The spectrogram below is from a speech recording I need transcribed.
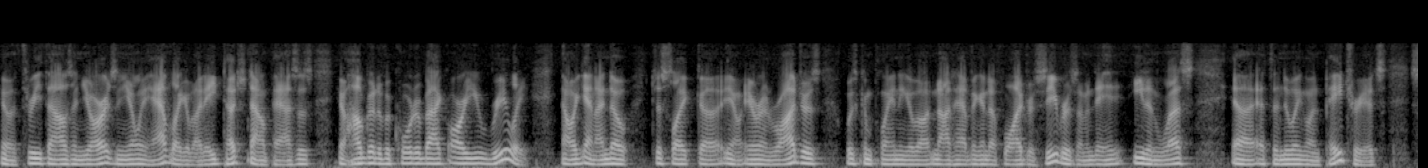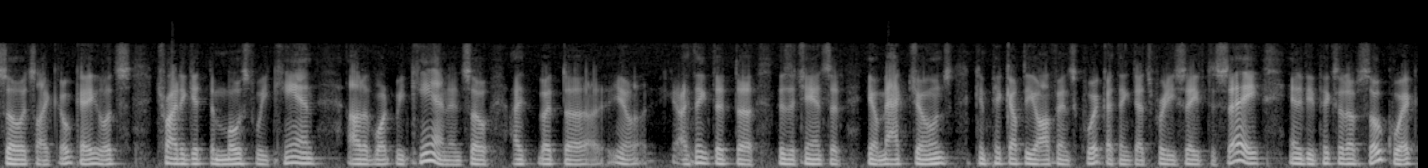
you know 3,000 yards and you only have like about eight touchdown passes, you know how good of a quarterback are you really? Now again, I know just like uh, you know Aaron Rodgers was complaining about not having enough wide receivers. I mean, they even less uh, at the New England Patriots. So it's like, okay, let's try to get the most we can out of what we can. And so I, but uh, you know, I think that uh, there's a chance that you know Mac Jones can pick up the offense quick. I think that's pretty safe to say. And if he picks it up so quick,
